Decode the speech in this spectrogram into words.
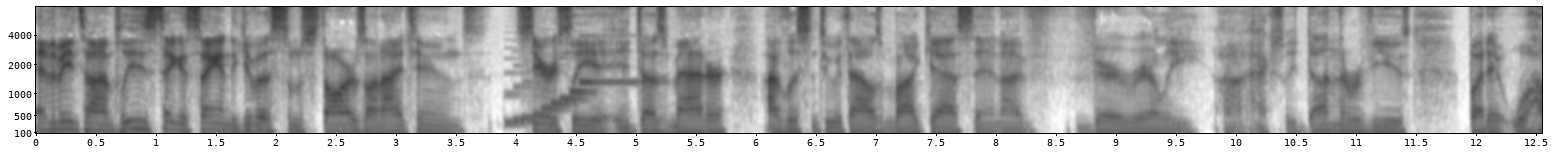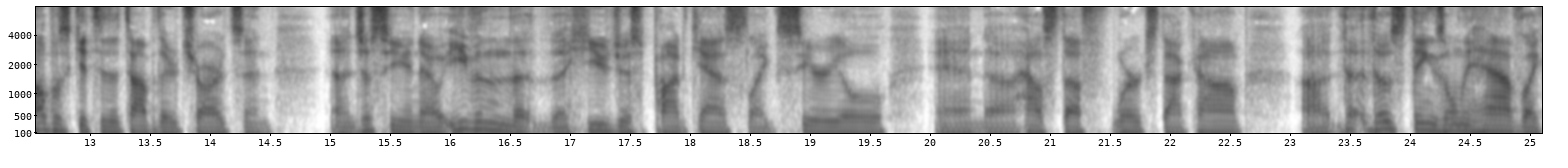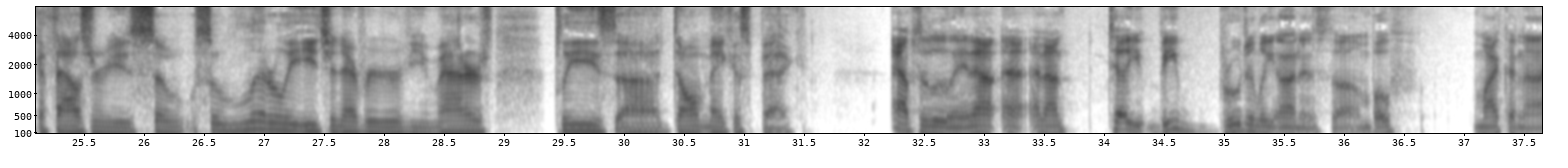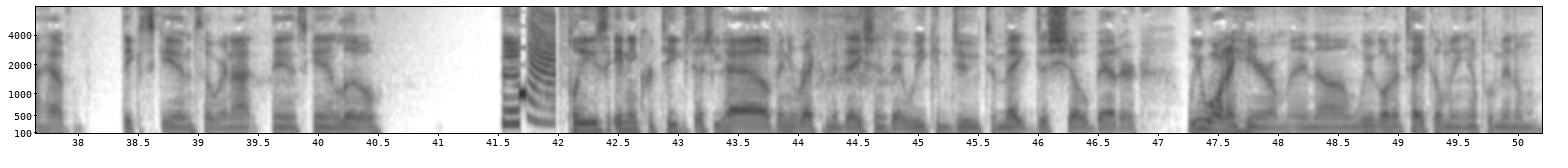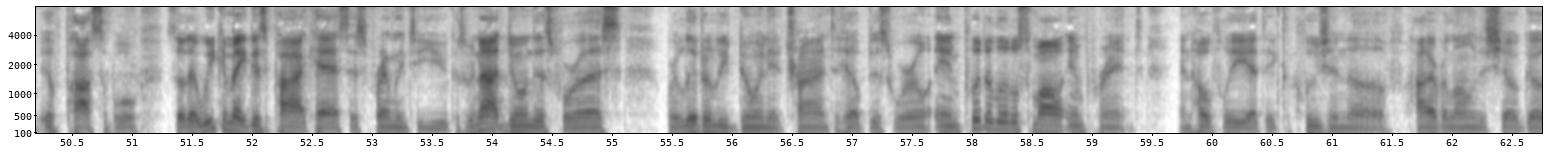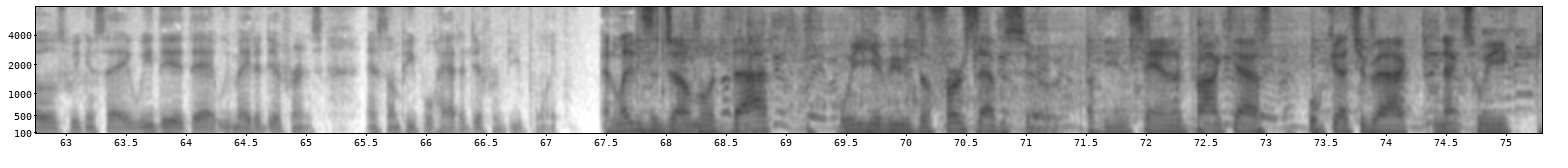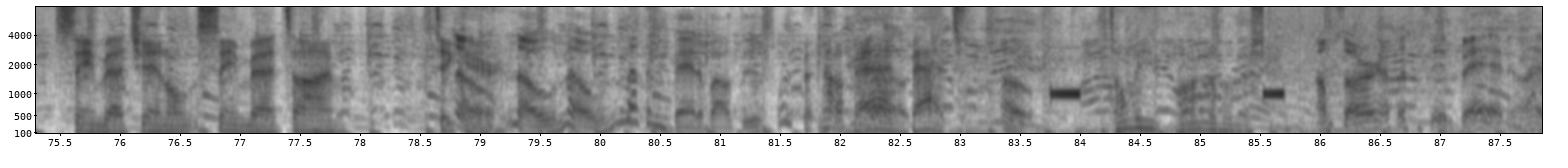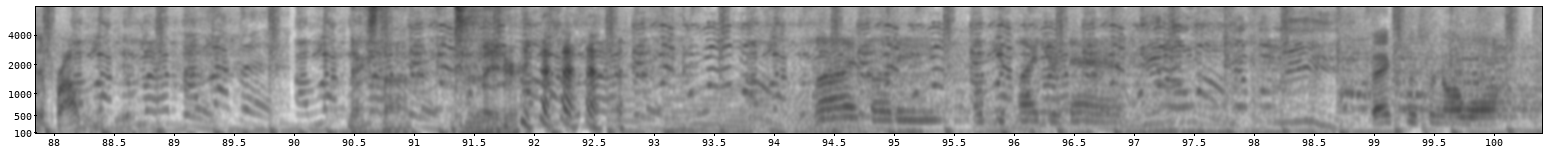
In the meantime, please take a second to give us some stars on iTunes. Seriously, it, it does matter. I've listened to a thousand podcasts and I've very rarely uh, actually done the reviews, but it will help us get to the top of their charts. And uh, just so you know, even the, the hugest podcasts like Serial and uh, HowStuffWorks.com, uh, th- those things only have like a thousand reviews. So, so literally each and every review matters. Please uh, don't make us beg. Absolutely, and I and I tell you, be brutally honest. Um, both Micah and I have thick skin, so we're not thin skin little. Please, any critiques that you have, any recommendations that we can do to make this show better, we want to hear them, and um, we're going to take them and implement them if possible, so that we can make this podcast as friendly to you. Because we're not doing this for us; we're literally doing it trying to help this world and put a little small imprint. And hopefully, at the conclusion of however long the show goes, we can say we did that, we made a difference, and some people had a different viewpoint. And ladies and gentlemen, with that, we give you the first episode of the Insanity Podcast. We'll catch you back next week. Same bad channel, same bad time. Take no, care. No, no, nothing bad about this. What But not bad, bad. Oh, Don't be running up on the sh- I'm sorry. I thought you said bad, and I had a problem with it. next time. Later. Bye, buddy. Hope you find your dad. Thanks, Mr. Narwhal.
